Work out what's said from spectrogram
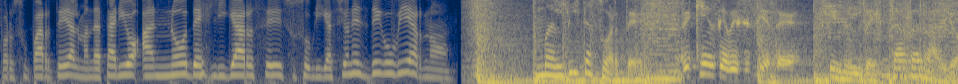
por su parte, al mandatario a no desligarse de sus obligaciones de gobierno. Maldita suerte. De 15 a 17 en el Destape Radio.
